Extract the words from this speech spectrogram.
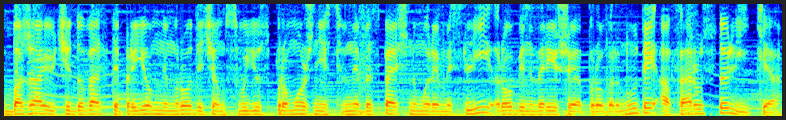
Бажаючи довести прийомним родичам свою спроможність в небезпечному ремеслі, Робін вирішує провернути аферу століття.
